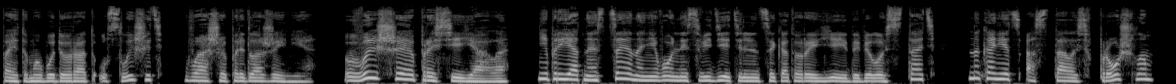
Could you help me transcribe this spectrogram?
поэтому буду рад услышать ваше предложение». Высшая просияла, Неприятная сцена невольной свидетельницы, которой ей довелось стать, наконец осталась в прошлом,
